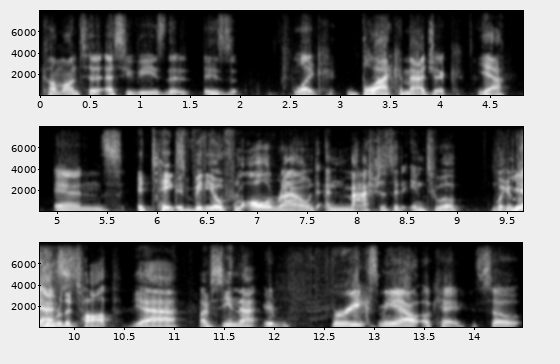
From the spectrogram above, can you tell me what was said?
come onto SUVs that is like black magic, Yeah. and It takes It's- video from all around and mashes it into a like an over the top. Yeah, I've seen that. it freaks me out. Okay, so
